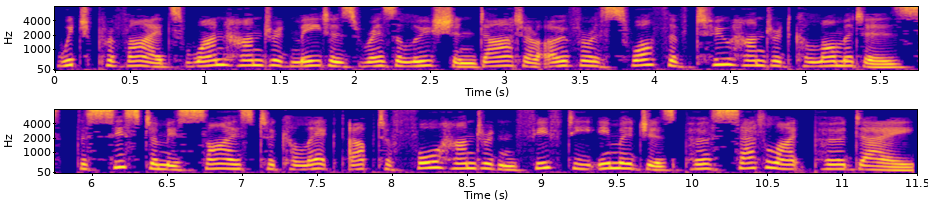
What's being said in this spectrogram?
which provides 100 meters resolution data over a swath of 200 kilometers. The system is sized to collect up to 450 images per satellite per day.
